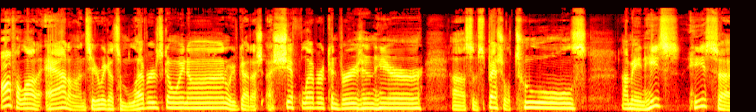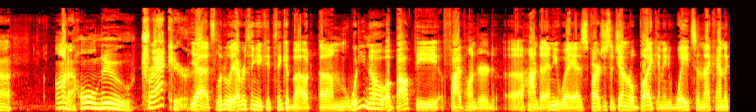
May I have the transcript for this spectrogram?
awful lot of add-ons here. We got some levers going on. We've got a, a shift lever conversion here. Uh, some special tools. I mean, he's he's uh, on a whole new track here. Yeah, it's literally everything you could think about. Um, what do you know about the 500 uh, Honda anyway, as far as just a general bike? I mean, weights and that kind of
